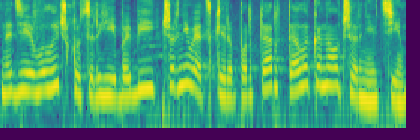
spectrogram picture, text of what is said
Надія Величко, Сергій Бабій, Чернівецький репортер, телеканал Чернівці.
